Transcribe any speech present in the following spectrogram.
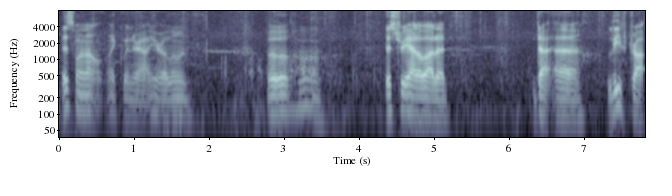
This one, I don't like when they're out here alone. Oh, huh. This tree had a lot of uh, leaf drop.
